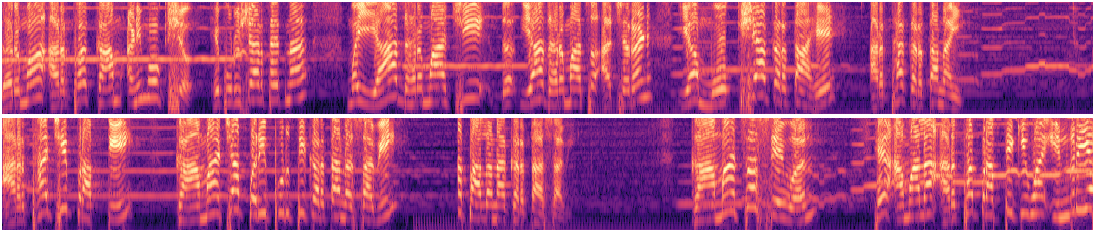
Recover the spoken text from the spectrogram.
धर्म अर्थ काम आणि मोक्ष. हे पुरुषार्थ आहेत ना? मग या धर्माची द- या धर्माचं आचरण या मोक्षाकरता आहे अर्थाकरता नाही. अर्थाची प्राप्ती कामाच्या परिपूर्ती करता नसावी पालना करता असावी. कामाचं सेवन हे आम्हाला अर्थप्राप्ती किंवा इंद्रिय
